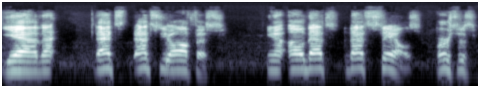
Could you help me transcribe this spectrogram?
yeah, that that's that's the office. You know, oh that's that's sales versus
